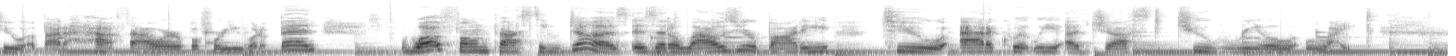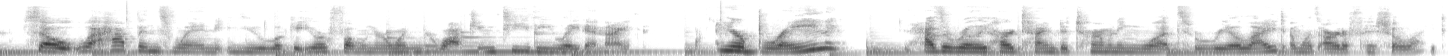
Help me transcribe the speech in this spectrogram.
to about a half hour before you go to bed. What phone fasting does is it allows your body to adequately adjust to real light. So, what happens when you look at your phone or when you're watching TV late at night? Your brain has a really hard time determining what's real light and what's artificial light.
